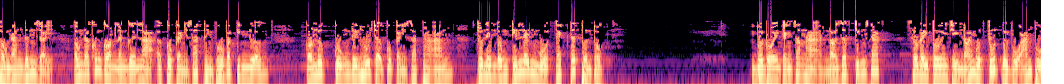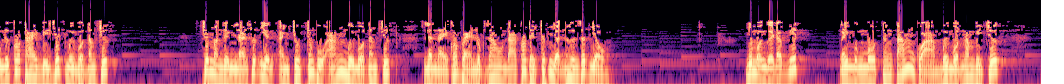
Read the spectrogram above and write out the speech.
Hồng Đan đứng dậy, Ông đã không còn là người lạ ở cục cảnh sát thành phố Bắc Kinh nữa. Có lúc cũng đến hỗ trợ cục cảnh sát phá án, Cho nên ông tiến lên một cách rất thuần thục. Vừa đội cảnh sát hạ nói rất chính xác, Sau đây tôi chỉ nói một chút về vụ án phụ nữ có thai bị giết 11 năm trước. Trên màn hình lại xuất hiện ảnh chụp trong vụ án 11 năm trước, Lần này có vẻ Lục Giao đã có thể chấp nhận hơn rất nhiều. Như mọi người đã biết, Ngày mùng 1 tháng 8 của 11 năm về trước,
